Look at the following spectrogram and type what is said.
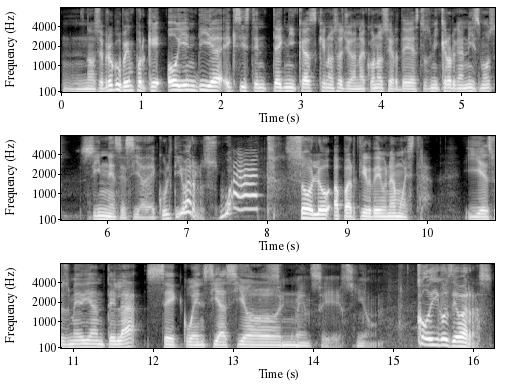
no se preocupen porque hoy en día existen técnicas que nos ayudan a conocer de estos microorganismos sin necesidad de cultivarlos. ¿What? Solo a partir de una muestra. Y eso es mediante la secuenciación. Secuenciación. Códigos de barras.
